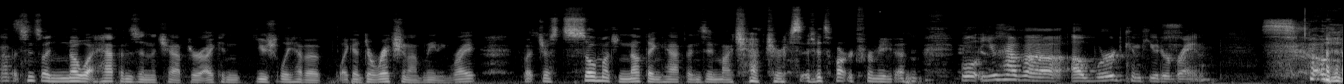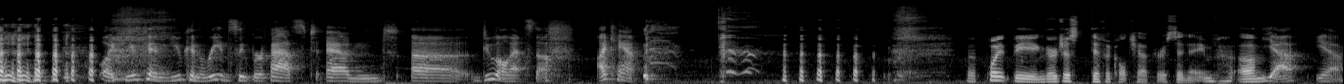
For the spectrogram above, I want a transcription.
But since I know what happens in the chapter, I can usually have a like a direction I'm leaning, right? But just so much nothing happens in my chapters, that it's hard for me to. well, you have a, a word computer brain. So like you can you can read super fast and uh, do all that stuff. I can't. The point being, they're just difficult chapters to name. Um, yeah, yeah.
